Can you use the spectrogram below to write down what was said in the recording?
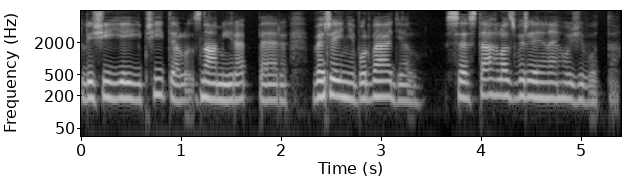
když jí její přítel, známý rapper, veřejně podváděl, se stáhla z veřejného života.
